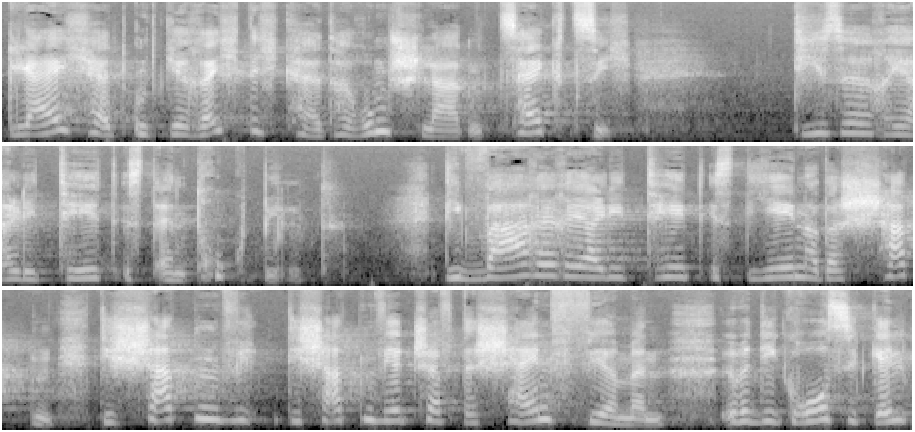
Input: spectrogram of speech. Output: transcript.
Gleichheit und Gerechtigkeit herumschlagen, zeigt sich, diese Realität ist ein Trugbild. Die wahre Realität ist jener der Schatten, die, Schatten, die Schattenwirtschaft der Scheinfirmen, über die, große Geld,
